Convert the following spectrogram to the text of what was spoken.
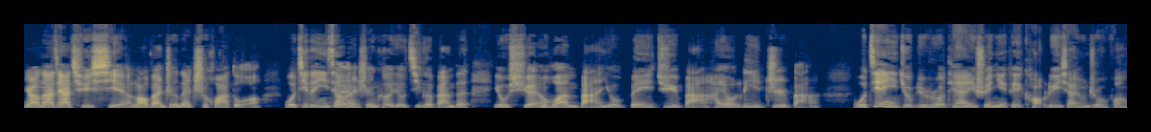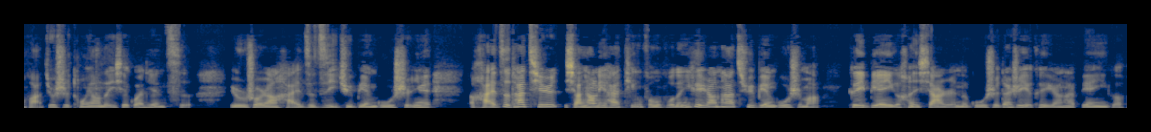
让大家去写，老板正在吃花朵。我记得印象很深刻，有几个版本，有玄幻版，有悲剧版，还有励志版。我建议，就比如说天海一水，你也可以考虑一下用这种方法，就是同样的一些关键词，比如说让孩子自己去编故事，因为孩子他其实想象力还挺丰富的，你可以让他去编故事嘛，可以编一个很吓人的故事，但是也可以让他编一个，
